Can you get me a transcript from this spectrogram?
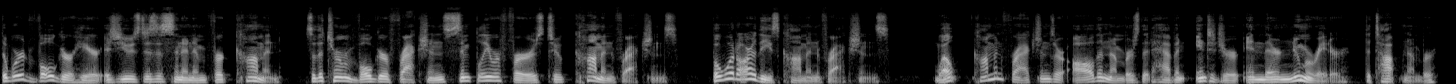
The word vulgar here is used as a synonym for common, so the term vulgar fractions simply refers to common fractions. But what are these common fractions? Well, common fractions are all the numbers that have an integer in their numerator, the top number,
